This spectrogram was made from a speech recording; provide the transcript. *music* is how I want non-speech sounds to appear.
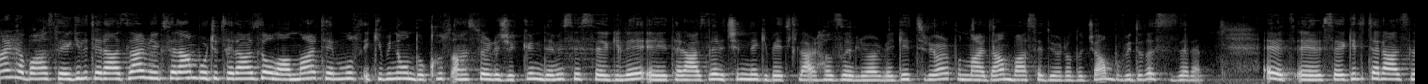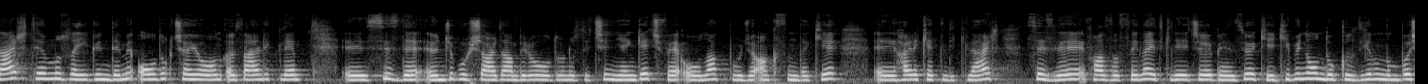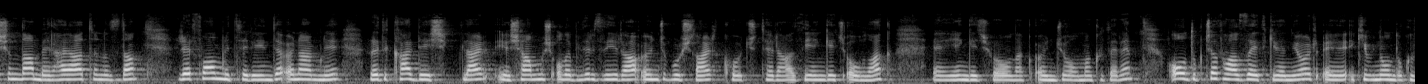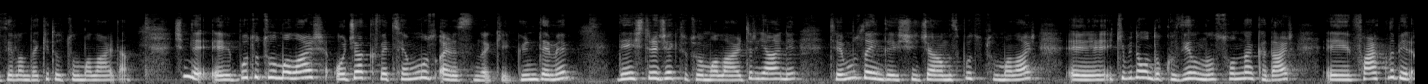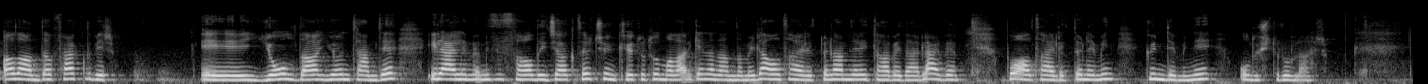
Merhaba sevgili teraziler ve yükselen burcu terazi olanlar Temmuz 2019 astrolojik gündemi siz sevgili e, teraziler için ne gibi etkiler hazırlıyor ve getiriyor bunlardan bahsediyor olacağım bu videoda sizlere. Evet e, sevgili teraziler Temmuz ayı gündemi oldukça yoğun. Özellikle e, siz de öncü burçlardan biri olduğunuz için Yengeç ve Oğlak Burcu aksındaki e, hareketlilikler sizi fazlasıyla etkileyeceğe benziyor ki 2019 yılının başından beri hayatınızda reform niteliğinde önemli radikal değişiklikler yaşanmış olabilir. Zira öncü burçlar Koç, Terazi, Yengeç, Oğlak, e, Yengeç ve Oğlak öncü olmak üzere oldukça fazla etkileniyor e, 2019 yılındaki tutulmalardan. Şimdi e, bu tutulmalar Ocak ve Temmuz arasındaki gündemi değiştirecek tutulmalardır. Yani Temmuz ayında yaşayacağımız bu tutulmalar 2019 e, yılının sonuna kadar e, farklı bir alanda, farklı bir e, yolda, yöntemde ilerlememizi sağlayacaktır. Çünkü tutulmalar genel anlamıyla 6 aylık dönemlere hitap ederler ve bu 6 aylık dönemin gündemini oluştururlar.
